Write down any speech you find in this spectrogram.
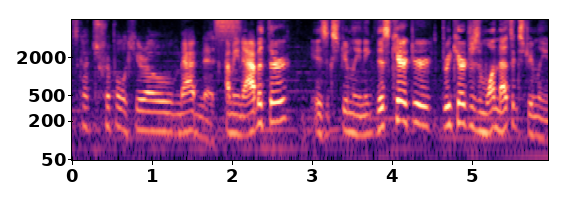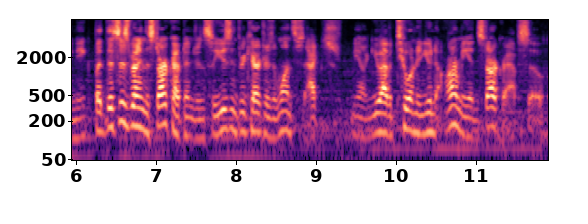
It's got triple hero madness. I mean, Abathur is extremely unique. This character, three characters in one, that's extremely unique. But this is running the StarCraft engine, so using three characters at once, act, you know, you have a 200 unit army in StarCraft, so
